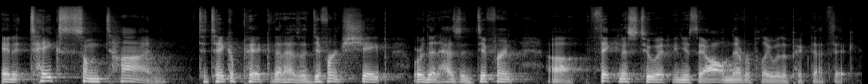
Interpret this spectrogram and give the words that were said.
And it takes some time to take a pick that has a different shape or that has a different uh, thickness to it, and you say, oh, I'll never play with a pick that thick.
